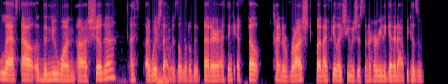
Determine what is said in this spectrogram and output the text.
last out of the new one, uh, Suga. I I wish that was a little bit better. I think it felt kind of rushed, but I feel like she was just in a hurry to get it out because of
